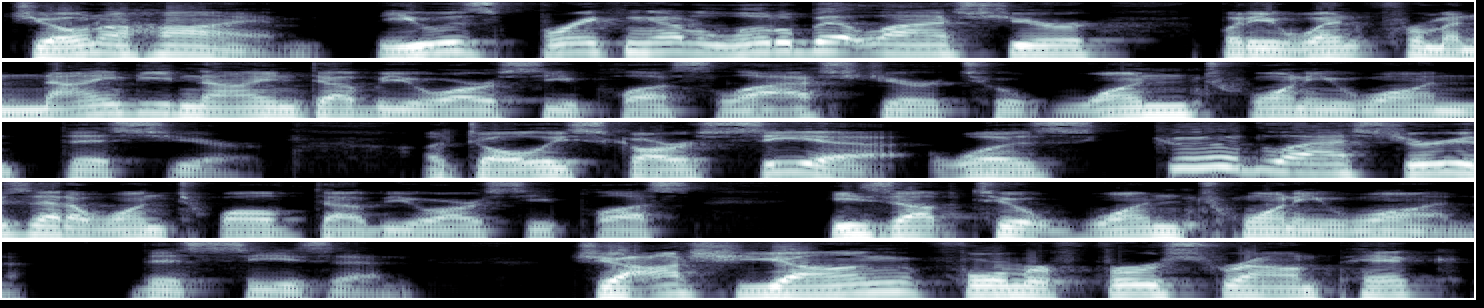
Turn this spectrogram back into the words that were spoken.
Jonah Heim, he was breaking out a little bit last year, but he went from a 99 WRC plus last year to 121 this year. Adolis Garcia was good last year. He was at a 112 WRC plus. He's up to 121 this season. Josh Jung, former first round pick,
